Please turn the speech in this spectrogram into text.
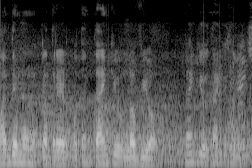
ಮಾಧ್ಯಮ ಮುಖಾಂತರ ಹೇಳ್ಕೊತೀನಿ. Thank you love you all thank you thank you so much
